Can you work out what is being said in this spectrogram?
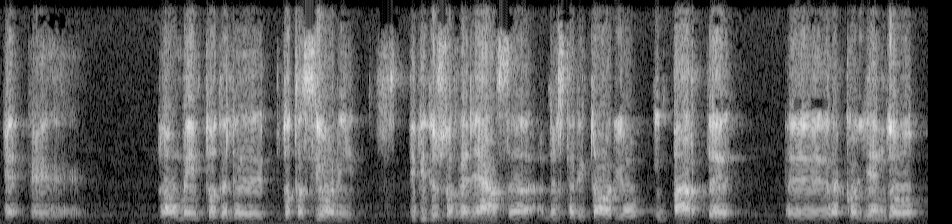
e, e l'aumento delle dotazioni di videosorveglianza nel territorio in parte eh, raccogliendo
